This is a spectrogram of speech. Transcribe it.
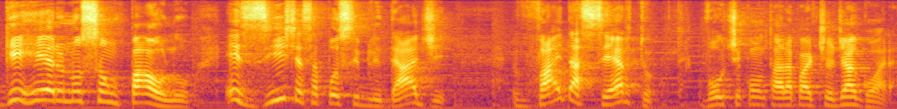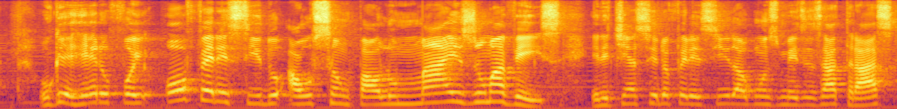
Guerreiro no São Paulo, existe essa possibilidade? Vai dar certo? Vou te contar a partir de agora. O Guerreiro foi oferecido ao São Paulo mais uma vez. Ele tinha sido oferecido alguns meses atrás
